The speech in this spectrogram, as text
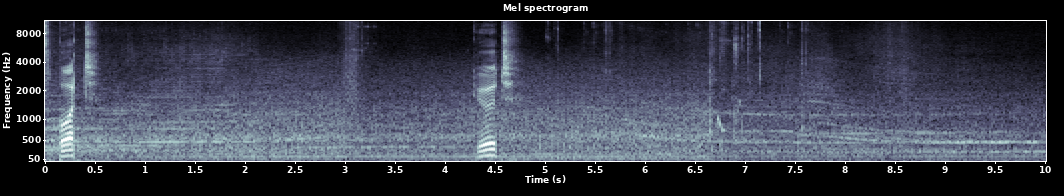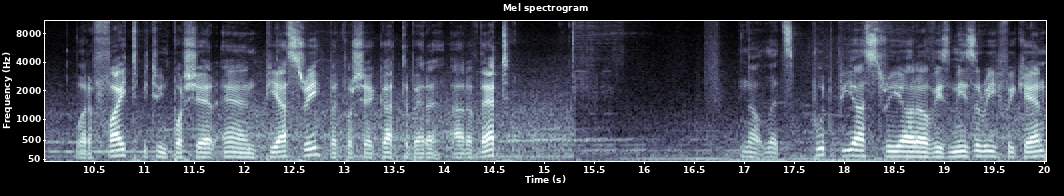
Spot. Good. What a fight between Pourchaire and Piastri, but Pourchaire got the better out of that. Now let's put Piastri out of his misery if we can.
